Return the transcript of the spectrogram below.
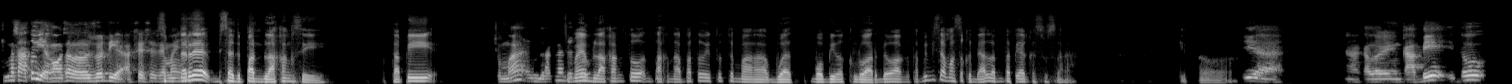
cuma satu ya kalau nggak salah Lazio dia akses SMA. Sebenarnya bisa depan belakang sih. Tapi cuma yang belakang cuma yang belakang tuh entah kenapa tuh itu cuma buat mobil keluar doang, tapi bisa masuk ke dalam tapi agak susah. Gitu. Iya. Nah, kalau yang KB itu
